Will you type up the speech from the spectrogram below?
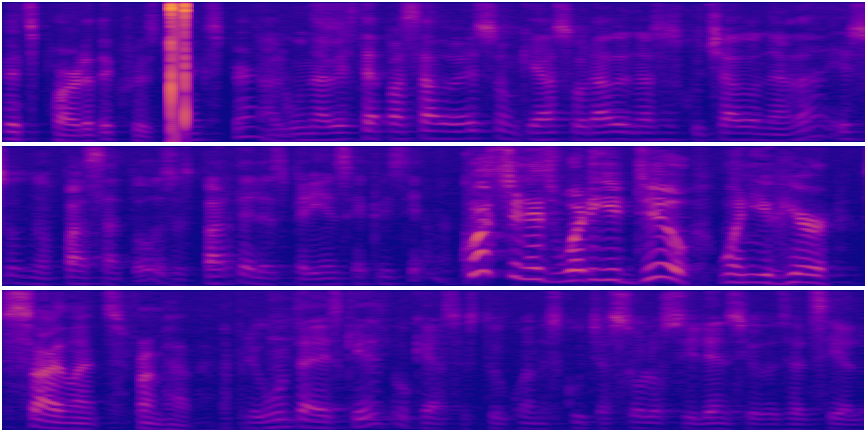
It's part of the Christian experience. ¿Alguna vez te ha pasado eso, aunque has orado y no has escuchado nada? Eso nos pasa a todos, es parte de la experiencia cristiana. Question is, what do you do when you hear silence from heaven? Pregunta es, ¿qué es lo que haces tú cuando escuchas solo silencio desde el cielo?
